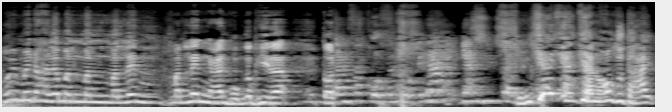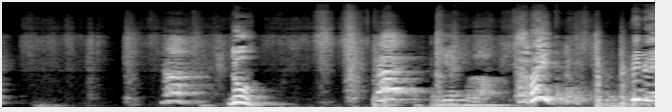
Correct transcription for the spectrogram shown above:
เฮ้ย ไม่ได้แล้วมันมันมันเล่น มันเล่นงานผมกับพี่แล้วตอนยังสะกดสะกดไม่ได้ยังสิบเซนเสียงแค่แค่แค่ห้องสุดท้าย ครับดูครับเฮ้ย พี่บี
